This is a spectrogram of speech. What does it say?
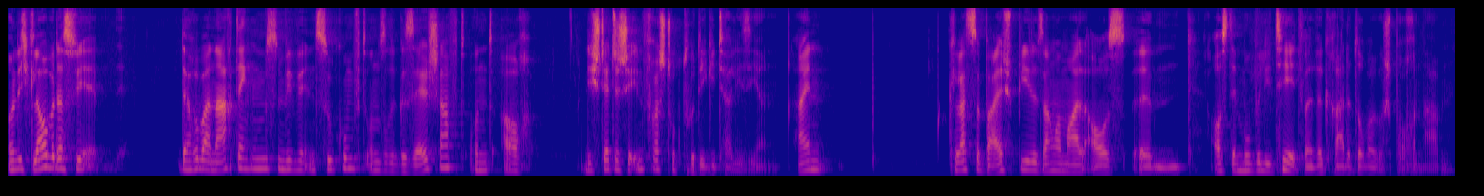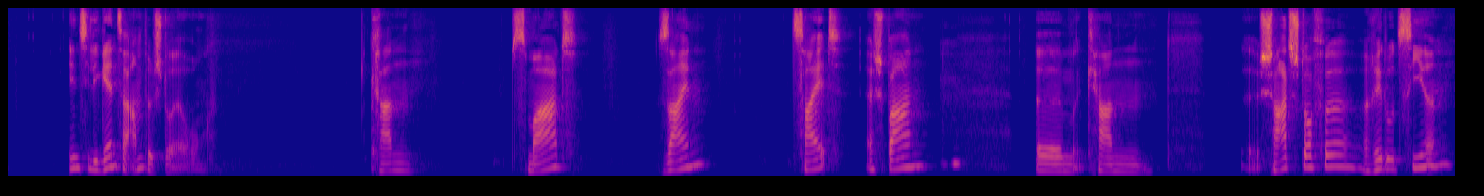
und ich glaube, dass wir darüber nachdenken müssen, wie wir in Zukunft unsere Gesellschaft und auch die städtische Infrastruktur digitalisieren. Ein klasse Beispiel, sagen wir mal, aus, ähm, aus der Mobilität, weil wir gerade darüber gesprochen haben. Intelligente Ampelsteuerung kann smart sein, Zeit ersparen, mhm. ähm, kann äh, Schadstoffe reduzieren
